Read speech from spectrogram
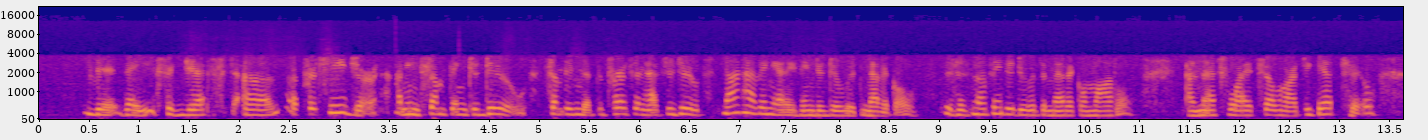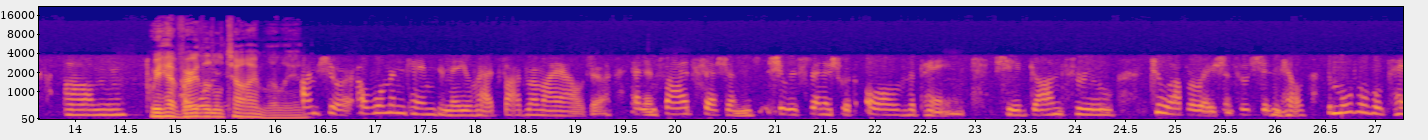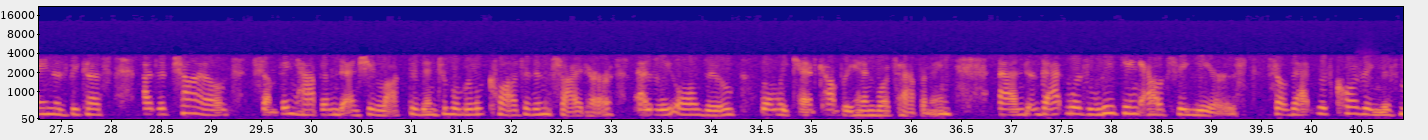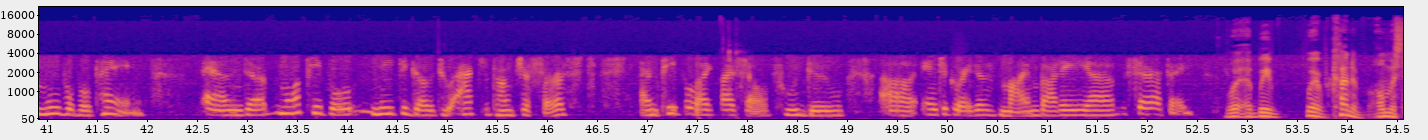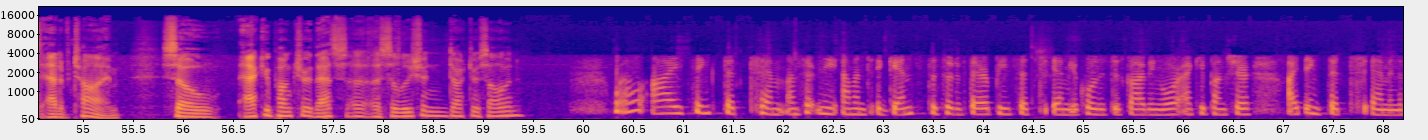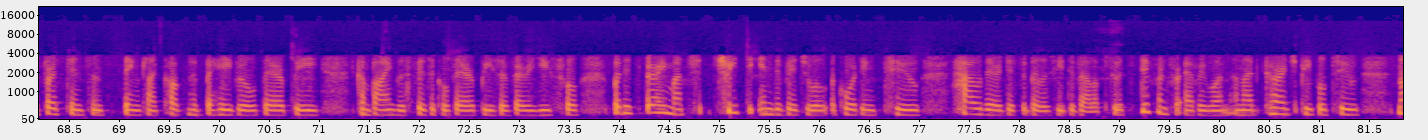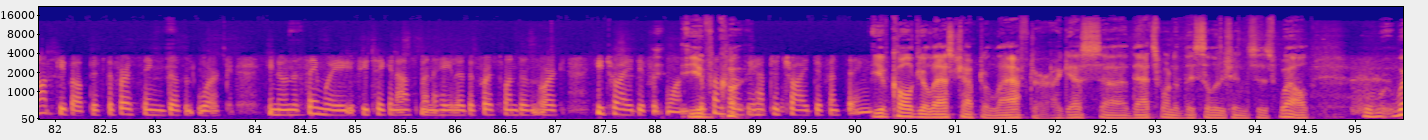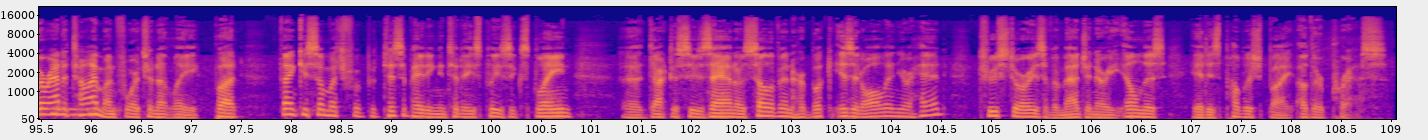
they, they suggest uh, a procedure, I mean, something to do, something that the person has to do, not having anything to do with medical. This has nothing to do with the medical model. And that's why it's so hard to get to. Um, we have very woman, little time, Lillian. I'm sure. A woman came to me who had fibromyalgia, and in five sessions, she was finished with all of the pain. She had gone through two operations, which didn't help. The movable pain is because, as a child, something happened and she locked it into a little closet inside her, as we all do when we can't comprehend what's happening. And that was leaking out for years. So that was causing this movable pain. And uh, more people need to go to acupuncture first, and people like myself who do uh, integrative mind body uh, therapy. We, we're kind of almost out of time. So, acupuncture, that's a, a solution, Dr. Sullivan? Well, I I think that um, I'm certainly am not against the sort of therapies that um, your caller is describing or acupuncture. I think that um, in the first instance, things like cognitive behavioral therapy combined with physical therapies are very useful. But it's very much treat the individual according to how their disability develops. So it's different for everyone, and I'd encourage people to not give up if the first thing doesn't work. You know, in the same way, if you take an asthma inhaler, the first one doesn't work, you try a different one. You've so sometimes we have to try different things. You've called your last chapter laughter. I guess uh, that's one of the solutions as well. We're out of time, unfortunately, but thank you so much for participating in today's Please Explain. Uh, Dr. Suzanne O'Sullivan, her book, Is It All in Your Head? True Stories of Imaginary Illness. It is published by Other Press.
